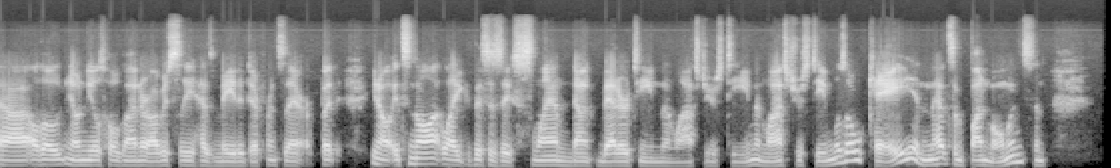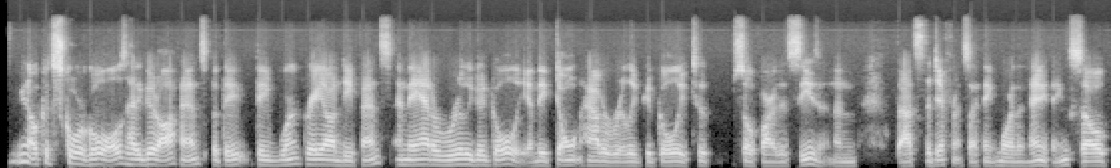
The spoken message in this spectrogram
uh, although you know Nils Hoglander obviously has made a difference there, but you know it's not like this is a slam dunk better team than last year's team. And last year's team was okay and had some fun moments and you know could score goals, had a good offense, but they they weren't great on defense and they had a really good goalie. And they don't have a really good goalie to so far this season, and that's the difference I think more than anything. So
